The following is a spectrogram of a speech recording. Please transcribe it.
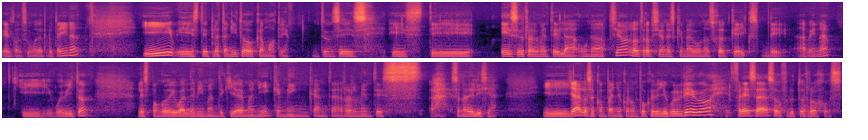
el consumo de proteína y este platanito o camote. Entonces, este, esa es realmente la, una opción. La otra opción es que me hago unos hot cakes de avena y huevito les pongo de igual de mi mantequilla de maní, que me encanta, realmente es, ah, es una delicia. Y ya los acompaño con un poco de yogur griego, fresas o frutos rojos.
